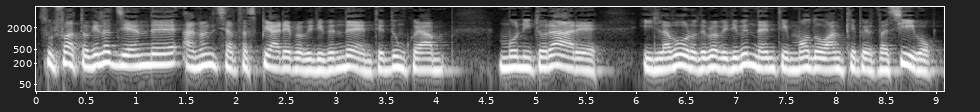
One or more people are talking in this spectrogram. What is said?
sul fatto che le aziende hanno iniziato a spiare i propri dipendenti e dunque a monitorare il lavoro dei propri dipendenti in modo anche pervasivo.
